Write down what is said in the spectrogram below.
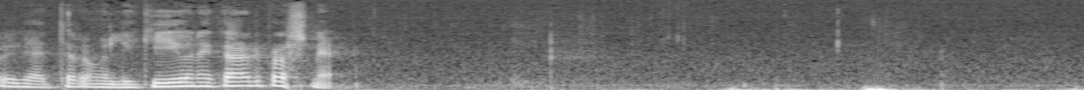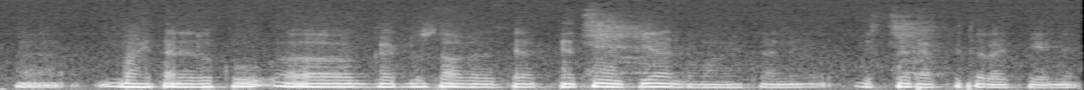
ඒක ඇත්තටම ලිඛියවන කාට ප්‍රශ්නයක්. මම හිතන්නේ ලොකු ගැටලු සාගතයක් නැති කියන්න මම හිතන්නේ විස්තරයක් විතරයි තියෙන්නේ.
